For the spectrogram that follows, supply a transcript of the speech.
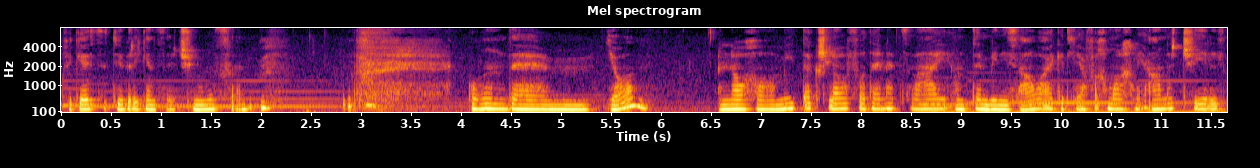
Vergesst übrigens nicht zu schnaufen. und ähm, ja, nachher Mittagsschlaf von diesen zwei und dann bin ich auch eigentlich einfach mal ein bisschen angechillt.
